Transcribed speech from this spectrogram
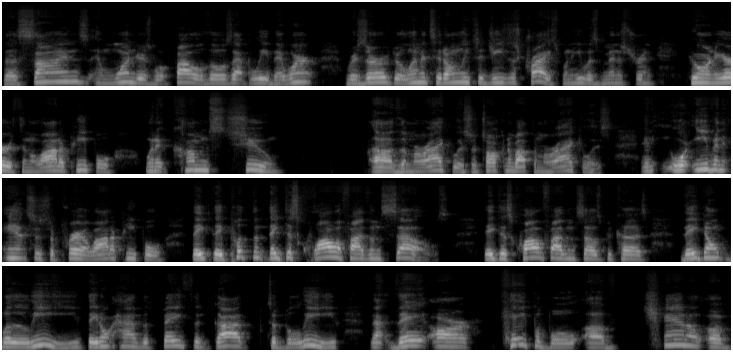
The signs and wonders will follow those that believe. They weren't reserved or limited only to Jesus Christ when he was ministering here on the earth. And a lot of people, when it comes to uh, the miraculous or talking about the miraculous and or even answers to prayer, a lot of people they they put them they disqualify themselves. They disqualify themselves because they don't believe, they don't have the faith of God to believe that they are capable of channel of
